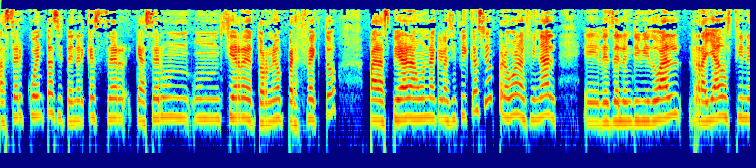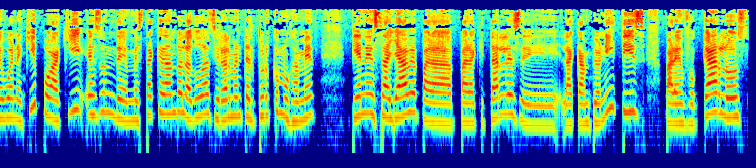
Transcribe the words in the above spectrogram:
hacer cuentas y tener que hacer que hacer un, un, cierre de torneo perfecto para aspirar a una clasificación. Pero bueno al final eh, desde lo individual Rayados tiene buen equipo. Aquí es donde me está quedando la duda si realmente el turco Mohamed tiene esa llave para para quitarles eh, la campeonitis para enfocarlos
